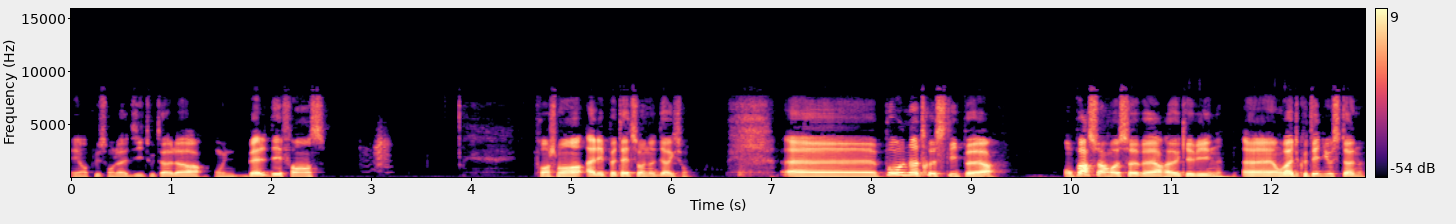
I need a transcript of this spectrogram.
et en plus on l'a dit tout à l'heure ont une belle défense Franchement, allez peut-être sur une autre direction. Euh, pour notre sleeper, on part sur un receveur, euh, Kevin. Euh, on va du côté de Houston.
